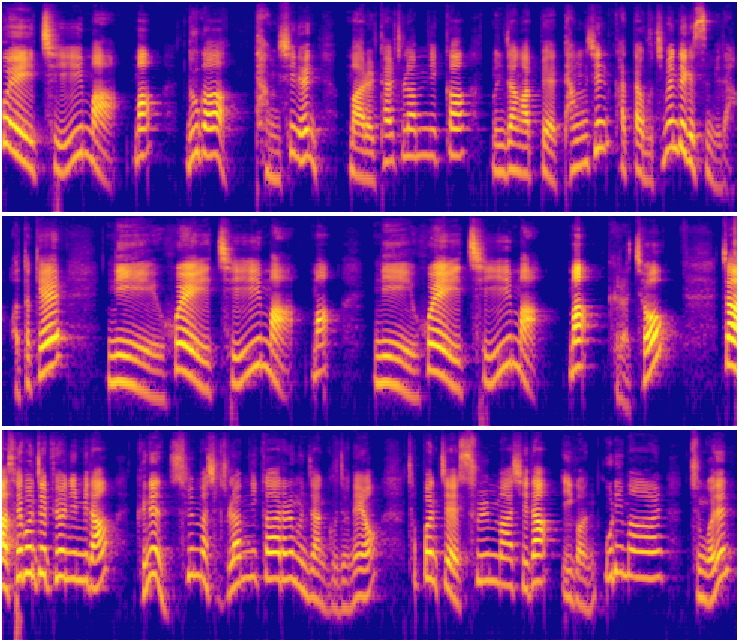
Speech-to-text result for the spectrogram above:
회치마, 마. 누가? 당신은 말을 탈 줄 압니까? 문장 앞에 당신 갖다 붙이면 되겠습니다. 어떻게? 你会骑马吗? 你会骑马吗? 그렇죠? 자, 세 번째 표현입니다. 그는 술 마실 줄 압니까? 라는 문장 구조네요. 첫 번째, 술 마시다. 이건 우리말. 중국어는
